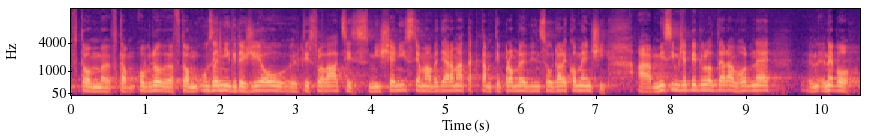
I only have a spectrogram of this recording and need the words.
v tom, v, tom obdov, v tom území, kde žijou ty Slováci smíšený s těma Maďarama, tak tam ty problémy jsou daleko menší. A myslím, že by bylo teda vhodné, nebo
